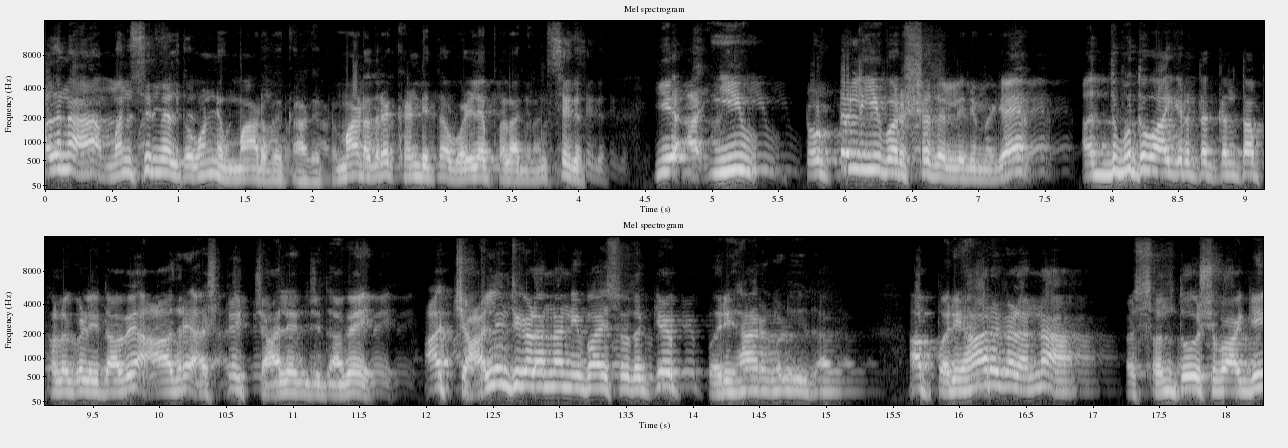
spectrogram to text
ಅದನ್ನ ಮನಸ್ಸಿನ ಮೇಲೆ ತಗೊಂಡು ನೀವು ಮಾಡ್ಬೇಕಾಗತ್ತೆ. ಮಾಡಿದ್ರೆ ಖಂಡಿತ ಒಳ್ಳೆ ಫಲ ನಿಮಗೆ ಸಿಗುತ್ತೆ. ಈ ಈ ಟೋಟಲ್ ಈ ವರ್ಷದಲ್ಲಿ ನಿಮಗೆ ಅದ್ಭುತವಾಗಿರತಕ್ಕಂತ ಫಲಗಳಿದಾವೆ, ಆದ್ರೆ ಅಷ್ಟೇ ಚಾಲೆಂಜ್ ಇದಾವೆ. ಆ ಚಾಲೆಂಜ್ ಗಳನ್ನ ನಿಭಾಯಿಸೋದಕ್ಕೆ ಪರಿಹಾರಗಳು ಇದಾವೆ. ಆ ಪರಿಹಾರಗಳನ್ನ ಸಂತೋಷವಾಗಿ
